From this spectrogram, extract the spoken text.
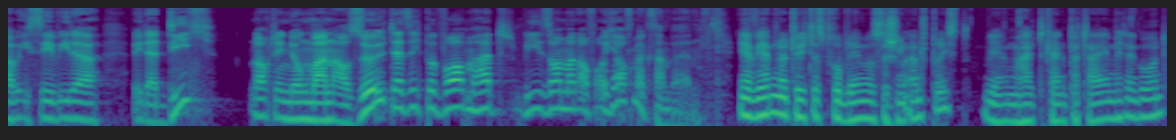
aber ich sehe weder, weder dich noch den jungen Mann aus Sylt, der sich beworben hat. Wie soll man auf euch aufmerksam werden? Ja, wir haben natürlich das Problem, was du schon ansprichst. Wir haben halt keine Partei im Hintergrund.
